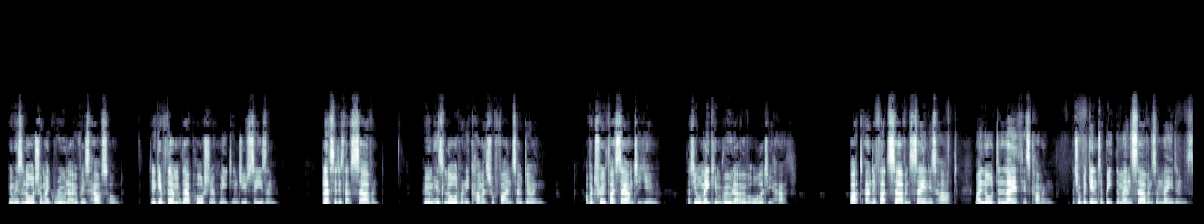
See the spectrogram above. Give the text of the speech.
whom his lord shall make ruler over his household, to give them their portion of meat in due season. Blessed is that servant, whom his lord when he cometh shall find so doing. Of a truth I say unto you, that he will make him ruler over all that he hath. But, and if that servant say in his heart, My lord delayeth his coming, and shall begin to beat the men servants and maidens,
